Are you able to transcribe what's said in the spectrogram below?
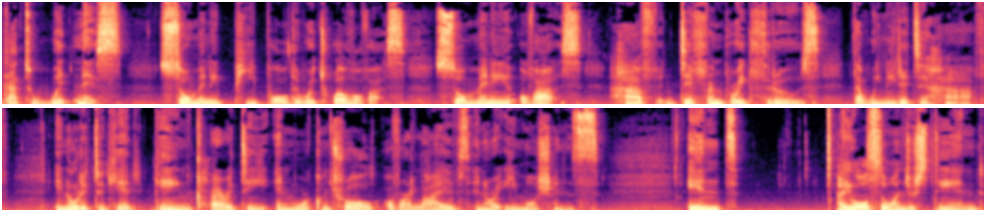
got to witness so many people. There were 12 of us. So many of us have different breakthroughs that we needed to have in order to get gain clarity and more control of our lives and our emotions. And I also understand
